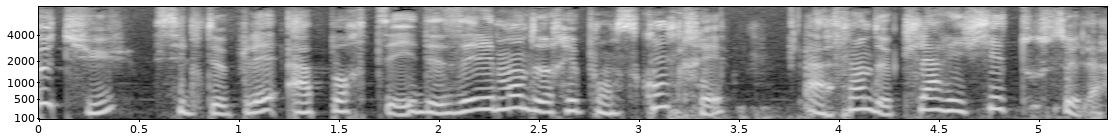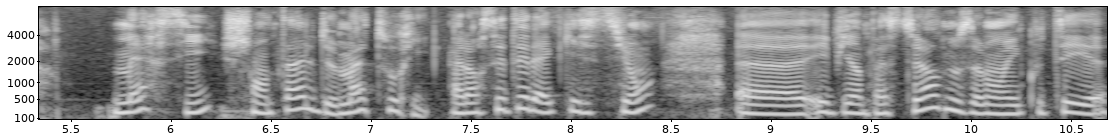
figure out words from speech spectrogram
Peux-tu, s'il te plaît, apporter des éléments de réponse concrets afin de clarifier tout cela? Merci, Chantal de Matoury. Alors, c'était la question. Euh, eh bien, pasteur, nous allons écouter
